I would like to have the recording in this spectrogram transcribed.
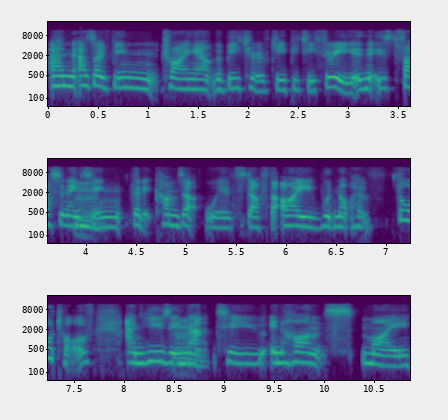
And as I've been trying out the beta of GPT-3, it's fascinating mm. that it comes up with stuff that I would not have thought of and using mm. that to enhance my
